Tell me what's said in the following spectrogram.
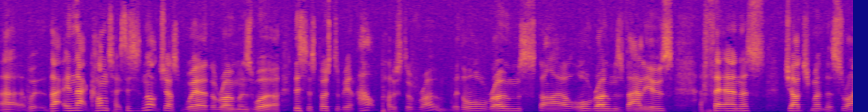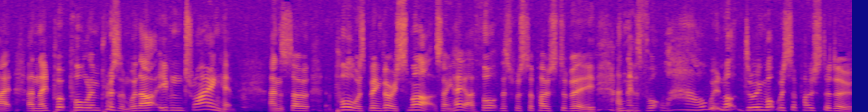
Uh, that, in that context, this is not just where the Romans were. This is supposed to be an outpost of Rome, with all Rome's style, all Rome's values, a fairness, judgment that's right. And they put Paul in prison without even trying him. And so Paul was being very smart, saying, Hey, I thought this was supposed to be. And they thought, Wow, we're not doing what we're supposed to do.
